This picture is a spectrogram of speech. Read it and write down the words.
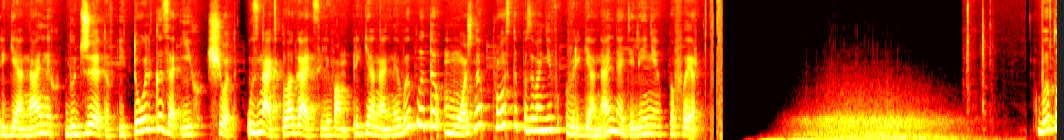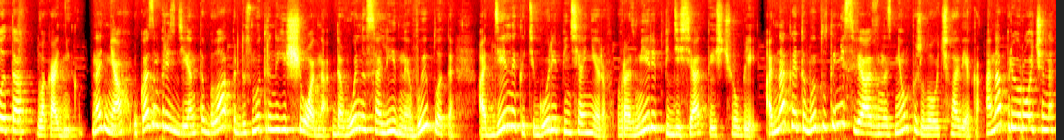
региональных бюджетов и только за их счет. Узнать, полагается ли вам региональная выплата, можно просто позвонив в региональное отделение ПФР. Выплата блокадникам. На днях указом президента была предусмотрена еще одна довольно солидная выплата отдельной категории пенсионеров в размере 50 тысяч рублей. Однако эта выплата не связана с Днем пожилого человека. Она приурочена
